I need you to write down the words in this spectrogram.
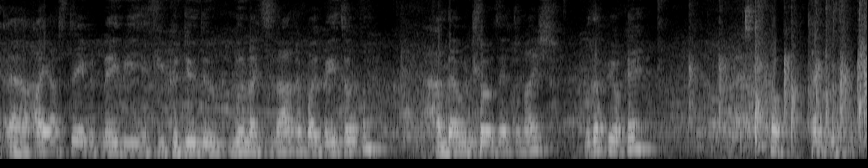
Uh, I asked David maybe if you could do the Moonlight Sonata by Beethoven, and that would close out the night. Would that be okay? Oh, thank you.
